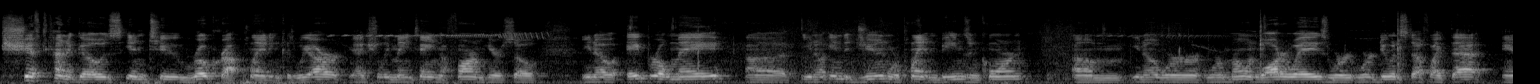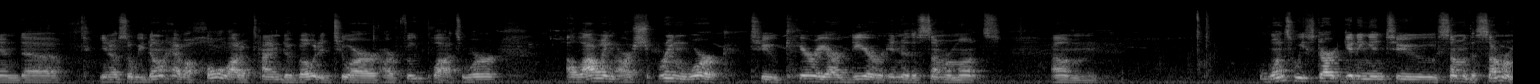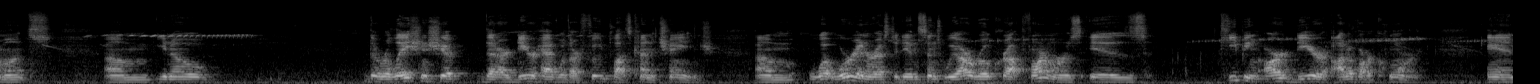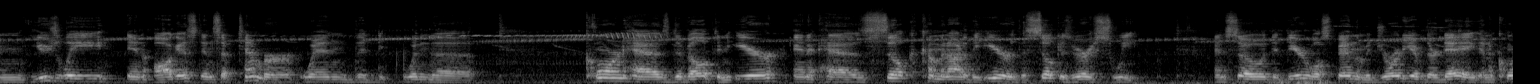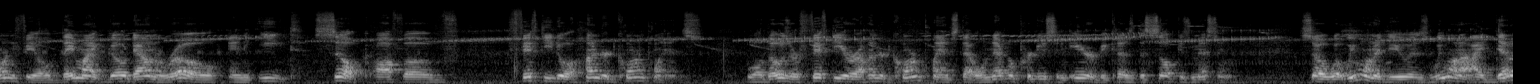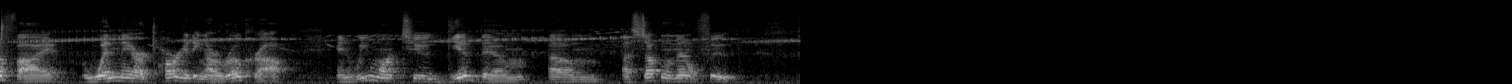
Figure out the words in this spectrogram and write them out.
shift kind of goes into row crop planting because we are actually maintaining a farm here. So, you know, April, May, uh, you know, into June, we're planting beans and corn. Um, you know, we're, we're mowing waterways, we're, we're doing stuff like that. And, uh, you know, so we don't have a whole lot of time devoted to our, our food plots. We're allowing our spring work to carry our deer into the summer months. Um, once we start getting into some of the summer months, um, you know, the relationship that our deer have with our food plots kind of change. Um, what we're interested in, since we are row crop farmers, is keeping our deer out of our corn. And usually in August and September, when the when the corn has developed an ear and it has silk coming out of the ear, the silk is very sweet. And so the deer will spend the majority of their day in a cornfield. They might go down a row and eat silk off of 50 to 100 corn plants. Well, those are 50 or 100 corn plants that will never produce an ear because the silk is missing. So what we want to do is we want to identify when they are targeting our row crop and we want to give them um, a supplemental food.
